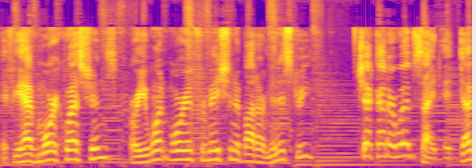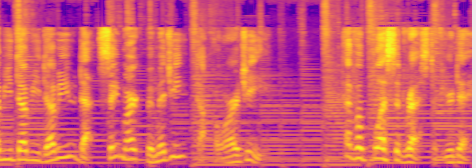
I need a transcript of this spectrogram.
If you have more questions or you want more information about our ministry, check out our website at www.stmarkbemidji.org. Have a blessed rest of your day.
